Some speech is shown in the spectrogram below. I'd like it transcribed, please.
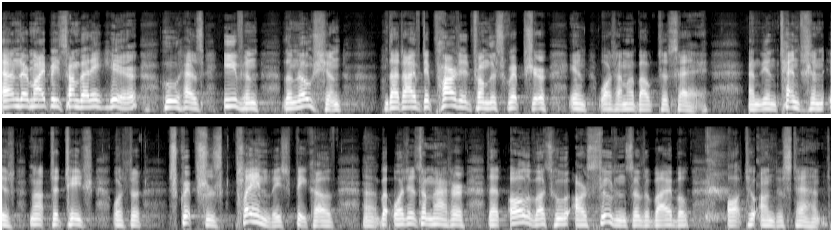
And there might be somebody here who has even the notion that I've departed from the scripture in what I'm about to say. And the intention is not to teach what the scriptures plainly speak of, uh, but what is a matter that all of us who are students of the Bible ought to understand.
